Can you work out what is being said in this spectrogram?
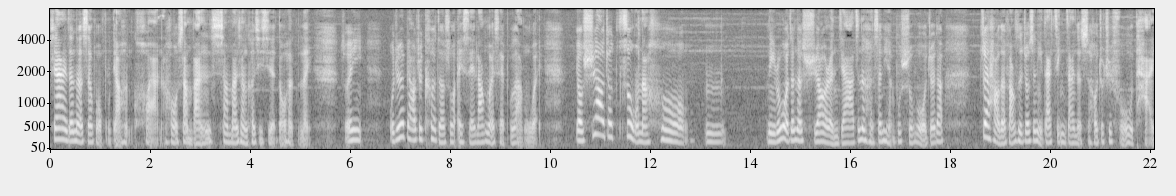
现在真的生活步调很快啊，然后上班、上班、上课其实也都很累，所以我觉得不要去苛责说，哎，谁让位谁不让位，有需要就做。然后，嗯，你如果真的需要人家，真的很身体很不舒服，我觉得最好的方式就是你在进站的时候就去服务台，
